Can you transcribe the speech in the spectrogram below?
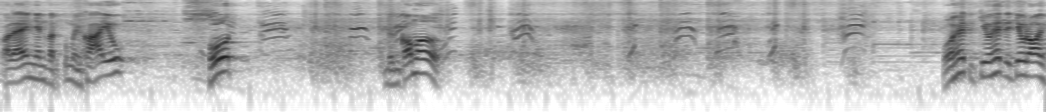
Có lẽ nhân vật của mình khá yếu. Hút. Đừng có mơ. Ủa, hết thì chiêu, hết thì chiêu rồi.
